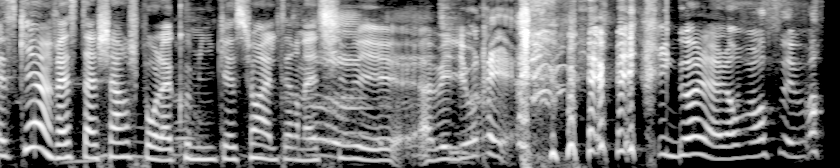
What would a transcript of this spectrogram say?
Est-ce qu'il y a un reste à charge pour la communication alternative et améliorée? Mais il rigole alors forcément.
